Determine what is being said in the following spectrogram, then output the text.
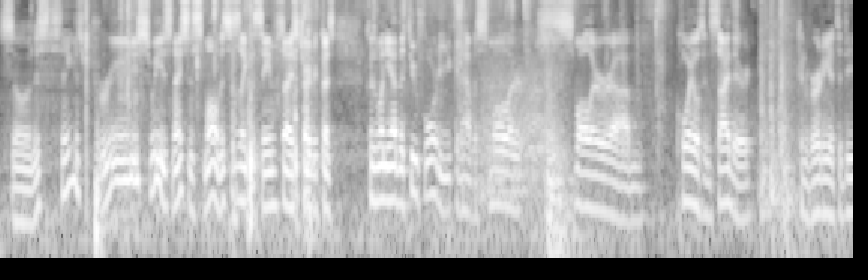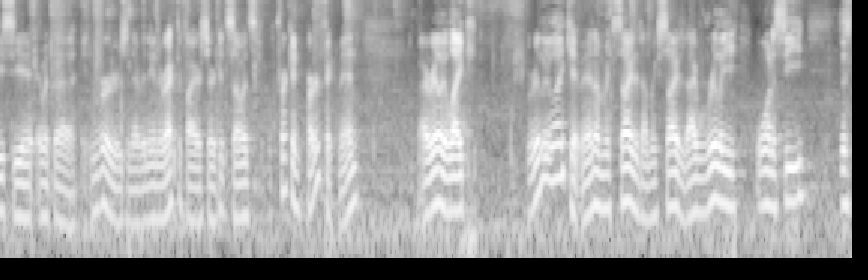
So this thing is pretty sweet. It's nice and small. This is like the same size charger because because when you have the 240, you can have a smaller smaller um, coils inside there, converting it to DC with the inverters and everything and the rectifier circuit. So it's freaking perfect, man. I really like really like it, man. I'm excited. I'm excited. I really want to see this.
